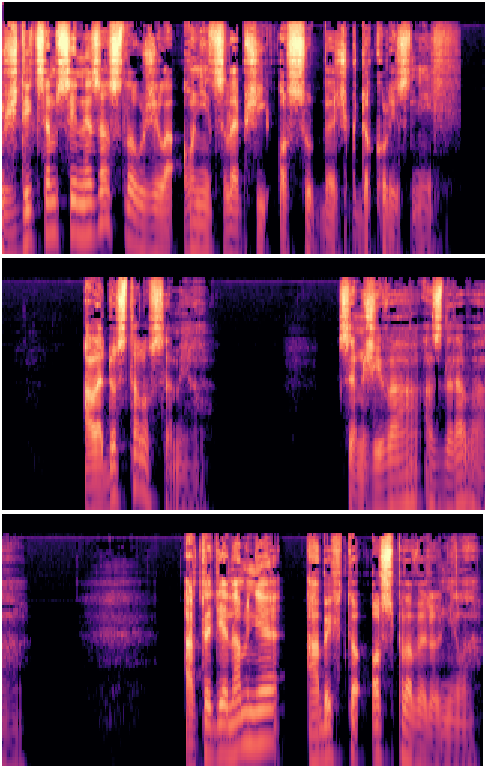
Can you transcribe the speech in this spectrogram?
Vždyť jsem si nezasloužila o nic lepší osud než kdokoliv z nich. Ale dostalo se mi ho. Jsem živá a zdravá. A teď je na mě, abych to ospravedlnila.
